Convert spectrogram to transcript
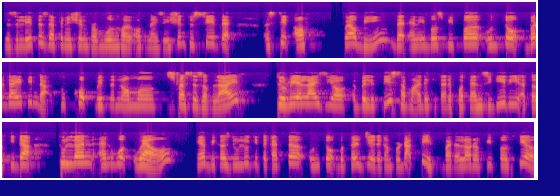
There's the latest definition from World Health Organization to say that a state of well-being that enables people untuk berdaya tindak to cope with the normal stresses of life, to realize your abilities sama ada kita ada potensi diri atau tidak, to learn and work well. Yeah, because dulu kita kata untuk bekerja dengan produktif, but a lot of people here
